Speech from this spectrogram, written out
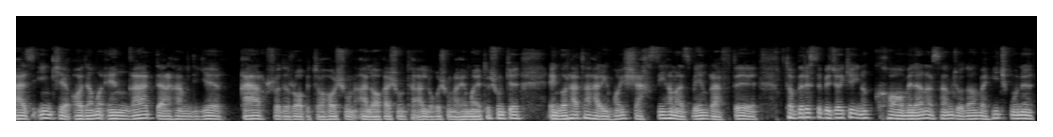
از اینکه آدما انقدر در همدیگه غرق شده رابطه هاشون علاقهشون تعلقشون و حمایتشون که انگار حتی حریم های شخصی هم از بین رفته تا برسه به جایی که اینا کاملا از هم جدا و هیچ گونه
